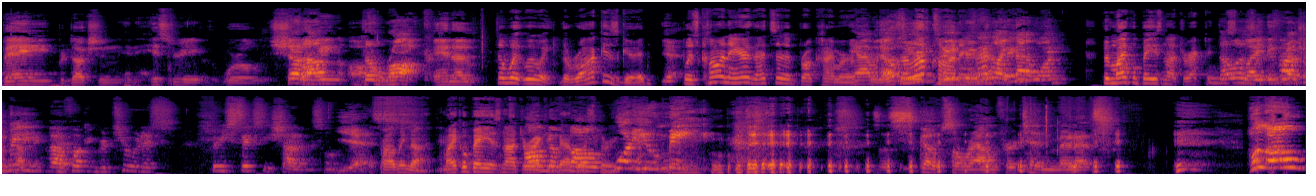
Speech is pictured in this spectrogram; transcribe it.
Bay production in history of the world. Shut up. Fucking awful. The Rock. And uh, So wait, wait, wait. The Rock is good. Yeah. Was Con Air? That's a Bruckheimer. Yeah, but that was I love Con we, Air, we like that one. but Michael Bay's not directing this. That was It's Lightning not Production to be Company. fucking gratuitous 360 shot in this movie. yes, Probably not. Michael Bay is not On directing the Bad phone. Three. What do you mean? The scopes around for ten minutes. Hello.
